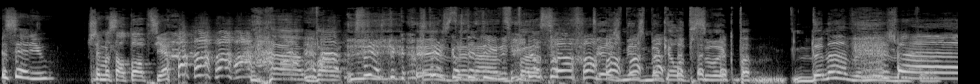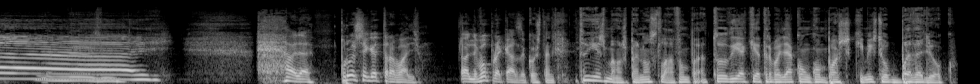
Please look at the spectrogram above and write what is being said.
A sério. Chama-se autópsia. Ah, pá! És danado, pá! eu sou. Tu és mesmo aquela pessoa que, pá, danada mesmo, pá. Ai. Olha, por hoje chega de trabalho. Olha, vou para casa, Constantino. Então e as mãos, pá, não se lavam, pá. Todo dia aqui a trabalhar com compostos químicos, estou badalhoco.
